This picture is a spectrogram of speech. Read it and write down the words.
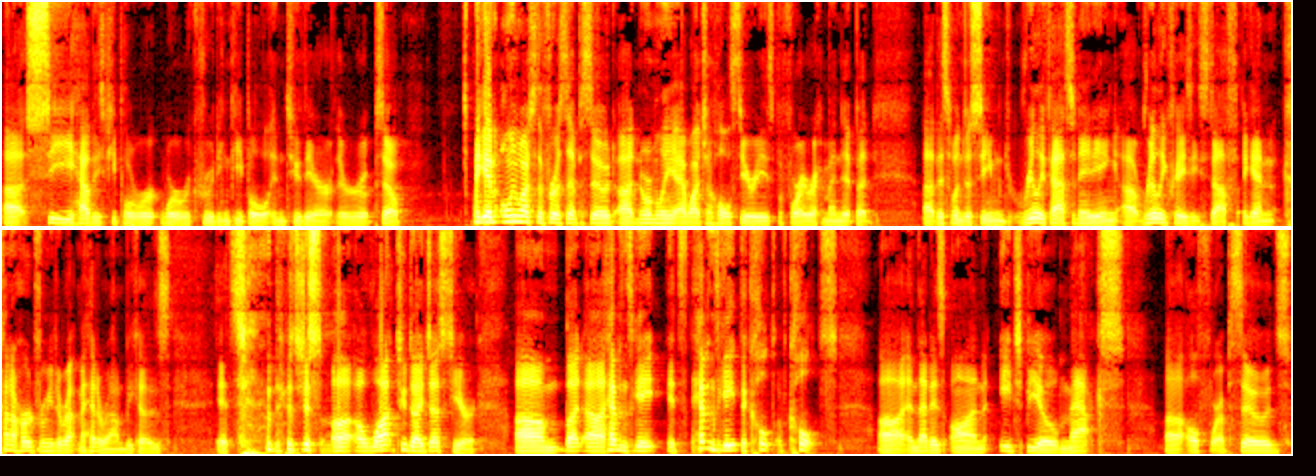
uh, see how these people were, were recruiting people into their their group. So again, only watch the first episode. Uh, normally, I watch a whole series before I recommend it, but uh, this one just seemed really fascinating, uh, really crazy stuff. Again, kind of hard for me to wrap my head around because it's there's just a, a lot to digest here. Um, but uh, Heaven's Gate, it's Heaven's Gate: The Cult of Cults, uh, and that is on HBO Max. Uh, all four episodes.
